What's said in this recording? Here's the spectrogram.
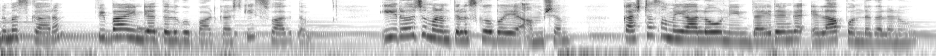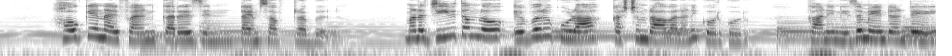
నమస్కారం. ఫిబా ఇండియా తెలుగు పాడ్కాస్ట్కి స్వాగతం. ఈరోజు మనం తెలుసుకోబోయే అంశం కష్ట సమయాల్లో నేను ధైర్యంగా ఎలా పొందగలను? How can I find courage in times of trouble మన జీవితంలో ఎవ్వరూ కూడా కష్టం రావాలని కోరుకోరు. కానీ నిజం ఏంటంటే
